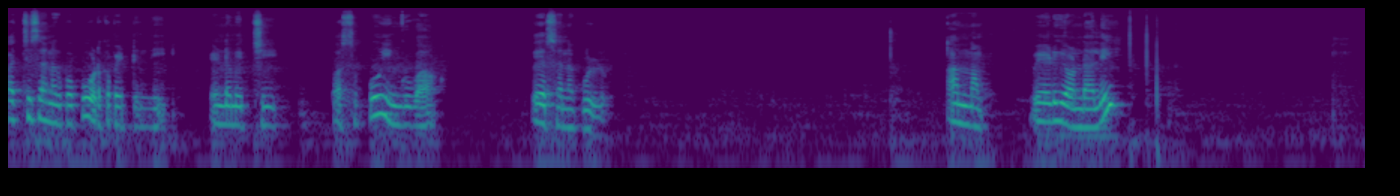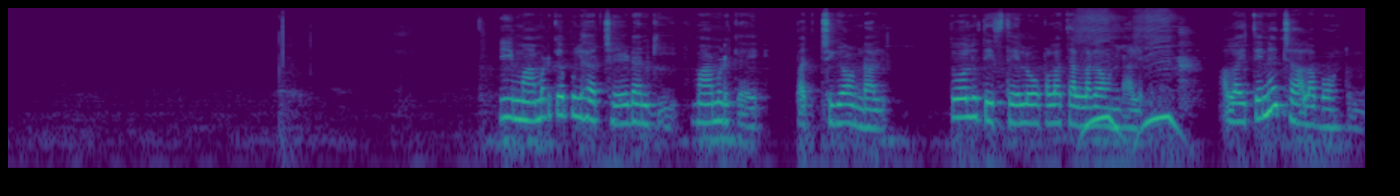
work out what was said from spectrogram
పచ్చిశనగపప్పు ఉడకపెట్టింది ఎండుమిర్చి పసుపు ఇంగువ వేరుశనగ గుళ్ళు అన్నం వేడిగా ఉండాలి. ఈ మామిడికాయ పులిహోర చేయడానికి మామిడికాయ పచ్చిగా ఉండాలి. తోలు తీస్తే లోపల తెల్లగా ఉండాలి. అలా అయితేనే చాలా బాగుంటుంది.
